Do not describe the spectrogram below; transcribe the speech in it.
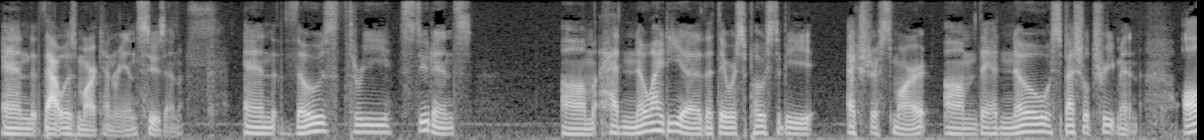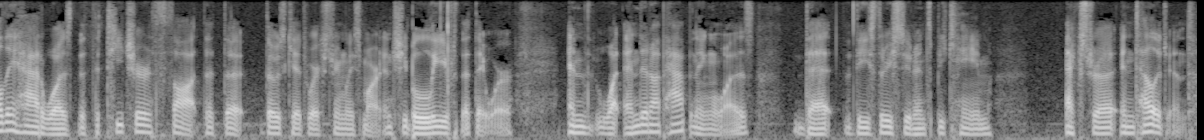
and that was Mark Henry and Susan. And those three students um, had no idea that they were supposed to be extra smart. Um, they had no special treatment. All they had was that the teacher thought that the those kids were extremely smart, and she believed that they were. And what ended up happening was that these three students became extra intelligent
